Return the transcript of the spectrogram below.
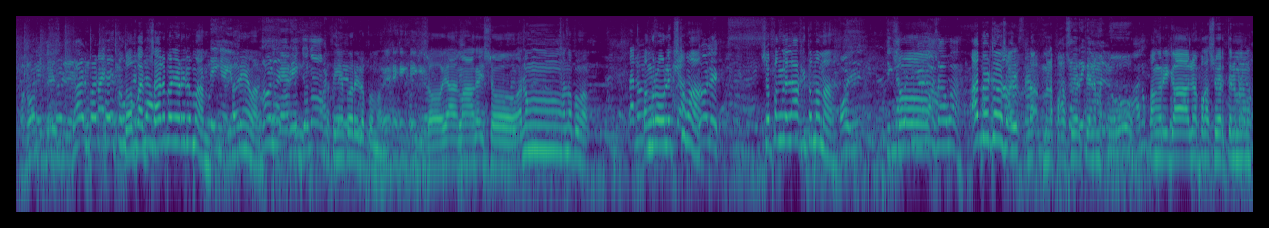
Dahil birthday to. Top 5. Sana ba yung relo ma'am? Patingin ma'am. Patingin po relo po ma'am. So yan mga guys. So anong ano po ma'am? Pang Rolex to ma'am. Rolex. So pang lalaki to ma'am ah. Oy, tingnan So, mo tingnan ang asawa. ah, birthday so, ay, na, napakaswerte naman. Pang regalo, napakaswerte naman. ng-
